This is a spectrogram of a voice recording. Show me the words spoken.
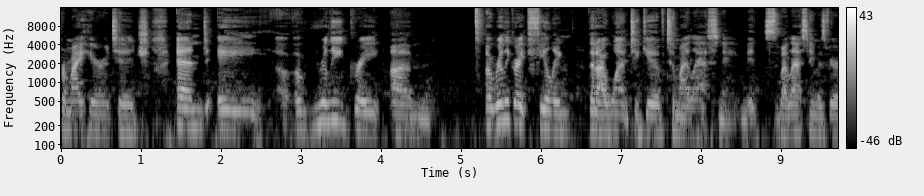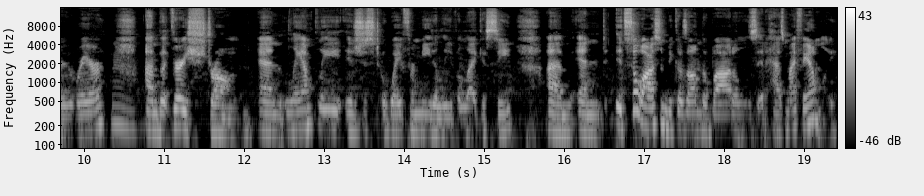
for my heritage, and a a really great um, a really great feeling that I want to give to my last name. It's my last name is very rare, Mm, um, but very strong. And Lampley is just a way for me to leave a legacy. Um, and it's so awesome because on the bottles it has my family,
